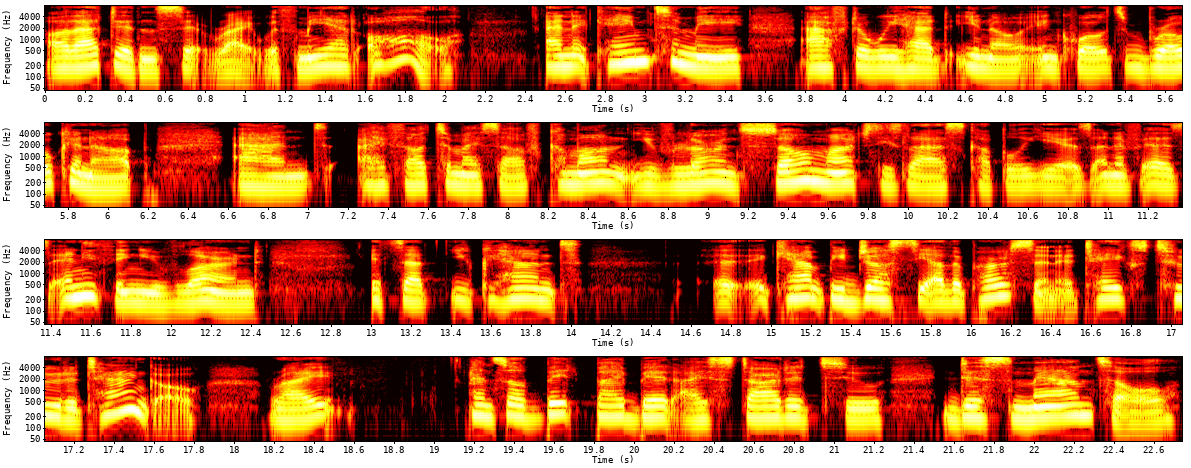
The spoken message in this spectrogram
oh, that didn't sit right with me at all. And it came to me after we had, you know, in quotes, broken up. And I thought to myself, come on, you've learned so much these last couple of years. And if there's anything you've learned, it's that you can't, uh, it can't be just the other person. It takes two to tango, right? And so bit by bit, I started to dismantle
